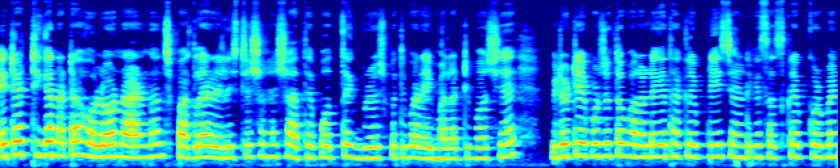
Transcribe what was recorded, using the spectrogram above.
এটার ঠিকানাটা হলো নারায়ণগঞ্জ পাগলা রেল স্টেশনের সাথে প্রত্যেক বৃহস্পতিবার এই মেলাটি বসে। ভিডিওটি এ পর্যন্ত ভালো লেগে থাকলে প্লিজ চ্যানেলটিকে সাবস্ক্রাইব করবেন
